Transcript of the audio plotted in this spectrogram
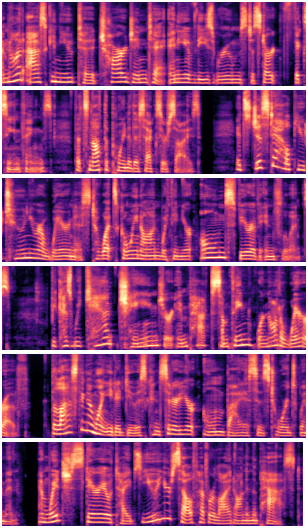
I'm not asking you to charge into any of these rooms to start fixing things. That's not the point of this exercise. It's just to help you tune your awareness to what's going on within your own sphere of influence. Because we can't change or impact something we're not aware of. The last thing I want you to do is consider your own biases towards women and which stereotypes you yourself have relied on in the past.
